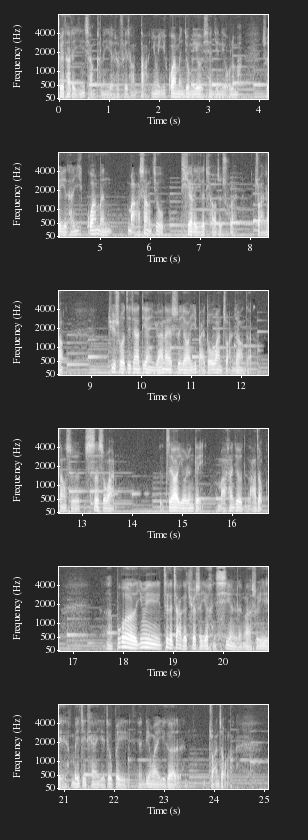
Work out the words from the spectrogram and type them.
对他的影响可能也是非常大，因为一关门就没有现金流了嘛，所以他一关门马上就贴了一个条子出来转让，据说这家店原来是要一百多万转让的，当时四十万，只要有人给。马上就拿走，呃，不过因为这个价格确实也很吸引人啊，所以没几天也就被另外一个人转走了，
